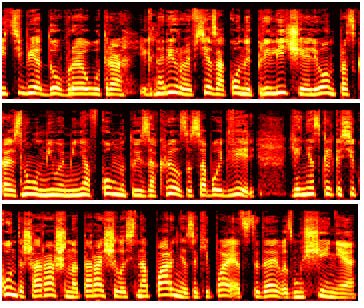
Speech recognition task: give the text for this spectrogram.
«И тебе доброе утро!» Игнорируя все законы приличия, Леон проскользнул мимо меня в комнату и закрыл за собой дверь. Я несколько секунд ошарашенно таращилась на парня, закипая от стыда и возмущения.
